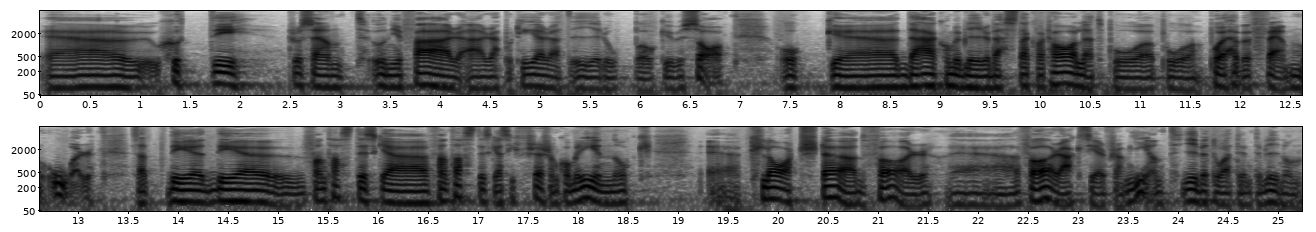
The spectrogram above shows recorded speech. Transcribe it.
Eh, 70 procent ungefär är rapporterat i Europa och USA. Och eh, det här kommer bli det bästa kvartalet på, på, på över fem år. Så att det, det är fantastiska, fantastiska siffror som kommer in och eh, klart stöd för, eh, för aktier framgent. Givet då att det inte blir någon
